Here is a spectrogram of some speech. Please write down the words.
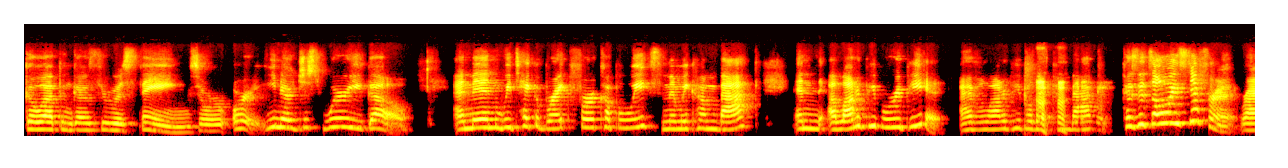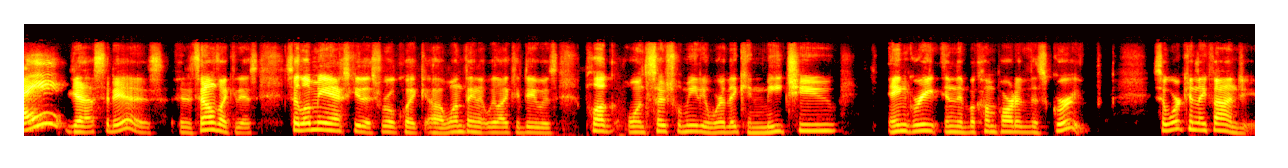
go up and go through his things or or you know just where you go. And then we take a break for a couple weeks and then we come back and a lot of people repeat it. I have a lot of people that come back because it's always different right? Yes it is. It sounds like it is. So let me ask you this real quick. Uh, one thing that we like to do is plug on social media where they can meet you and greet and then become part of this group. So where can they find you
